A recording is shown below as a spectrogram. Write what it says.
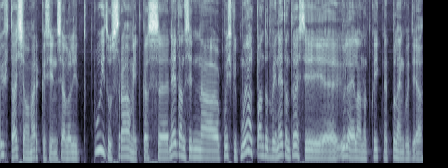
ühte asja ma märkasin, seal olid puidust raamid, kas need on sinna kuskilt mujalt pandud või need on tõesti üle elanud kõik need põlengud ja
